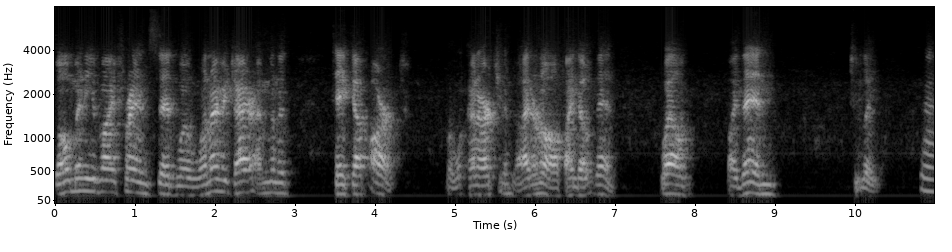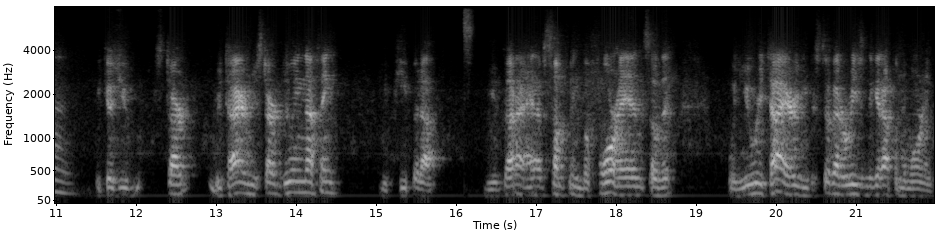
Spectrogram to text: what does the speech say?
So many of my friends said, Well, when I retire, I'm going to take up art. Well, what kind of art you going to I don't know. I'll find out then. Well, by then, too late Mm. because you start retiring, you start doing nothing, you keep it up. You've got to have something beforehand so that when you retire, you've still got a reason to get up in the morning.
